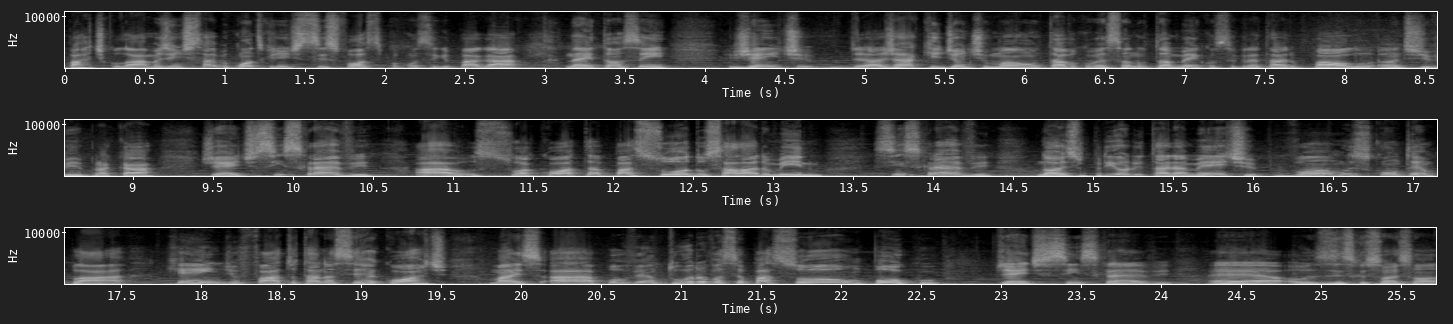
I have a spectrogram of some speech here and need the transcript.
particular, mas a gente sabe quanto que a gente se esforça para conseguir pagar, né? Então, assim, gente, já, aqui de antemão, estava conversando também com o secretário Paulo antes de vir para cá. Gente, se inscreve. Ah, sua cota passou do salário mínimo. Se inscreve. Nós, prioritariamente, vamos contemplar quem de fato está nesse recorte. Mas, ah, porventura você passou um pouco Gente, se inscreve. É, as inscrições são,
